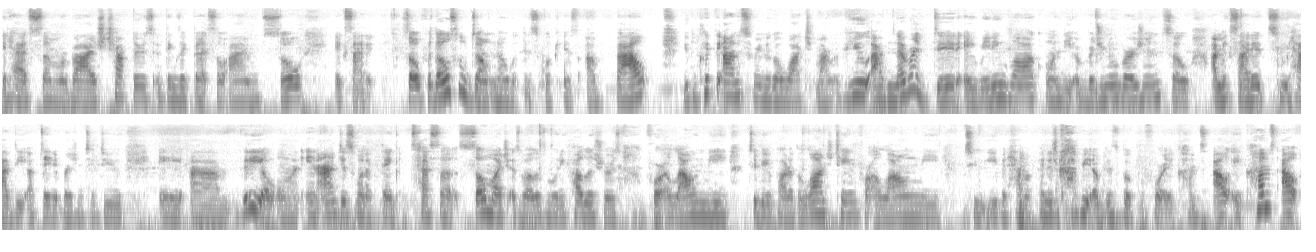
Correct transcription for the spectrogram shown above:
it has some revised chapters and things like that so i'm so excited so for those who don't know what this book is about, you can click the on the screen to go watch my review. I've never did a reading vlog on the original version, so I'm excited to have the updated version to do a um, video on. And I just want to thank Tessa so much, as well as Moody Publishers, for allowing me to be a part of the launch team, for allowing me to even have a finished copy of this book before it comes out. It comes out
